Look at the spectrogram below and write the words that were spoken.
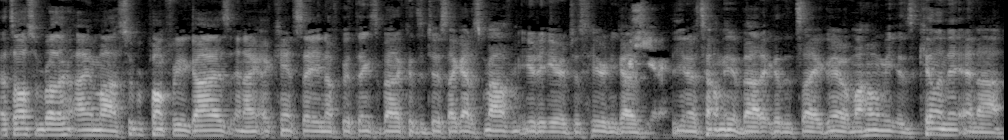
That's awesome, brother. I'm uh, super pumped for you guys, and I, I can't say enough good things about it because it just I got a smile from ear to ear just hearing you guys, you know, tell me about it because it's like you know my homie is killing it, and uh,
